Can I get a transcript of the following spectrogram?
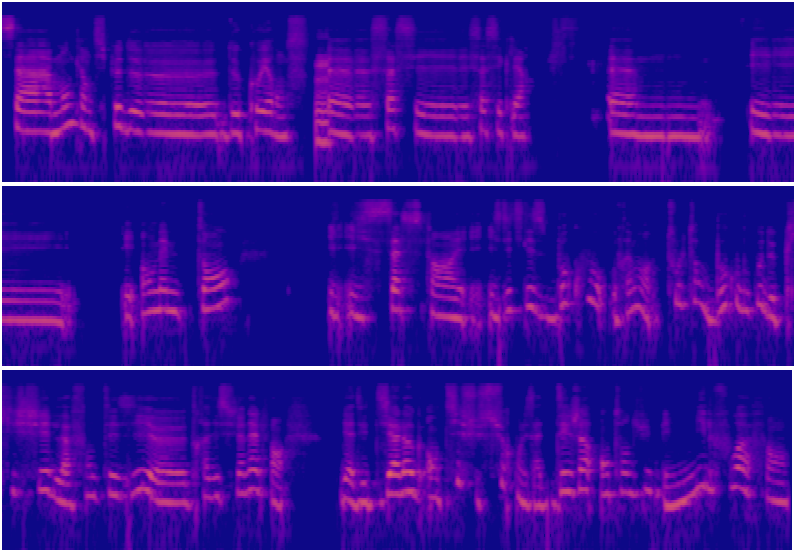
Ça manque un petit peu de, de cohérence. Mm. Euh, ça, c'est ça, c'est clair. Euh, et, et en même temps, ils, ça ils utilisent beaucoup, vraiment tout le temps, beaucoup, beaucoup de clichés de la fantasy euh, traditionnelle. Enfin, il y a des dialogues entiers, je suis sûre qu'on les a déjà entendus, mais mille fois. Enfin,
